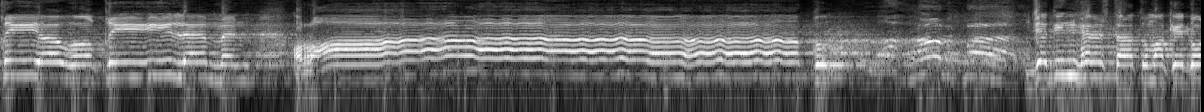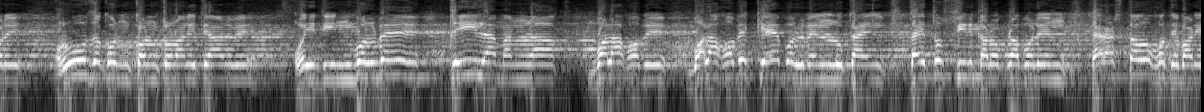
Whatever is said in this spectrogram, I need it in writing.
التراقي وقيل من راق যেদিন ফেরেশতারা তোমাকে ধরে রোজ যখন কন্ট্রোনালিতে আসবে ওই দিন বলবে কিলা মান রাখ বলা হবে বলা হবে কে বলবেন লুকাই তাই তো সির কারকরা বলেন ফেরাস্তাও হতে পারে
